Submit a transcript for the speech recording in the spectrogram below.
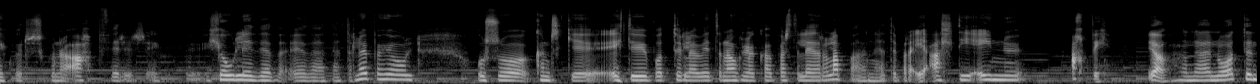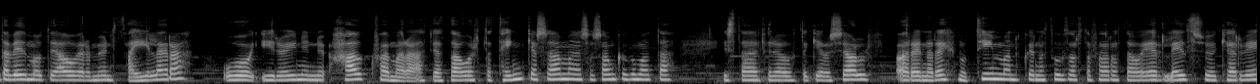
einhver svona app fyrir hjólið eða, eða þetta hlaupahjól og svo kannski eitt yfirbót til að vita nákvæmlega hvað besta leið er að lappa. Þannig að þetta er bara allt í einu appi. Já, þannig að notenda viðmóti á að vera mun þægilegra og í rauninu hafkvæmara því að þá ert að tengja sama þess að samgöngum á þetta í staðin fyrir að þú ert að gera sjálf að reyna að reikna út tíman hvernig þú þarfst að fara þá er leiðsögukerfi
